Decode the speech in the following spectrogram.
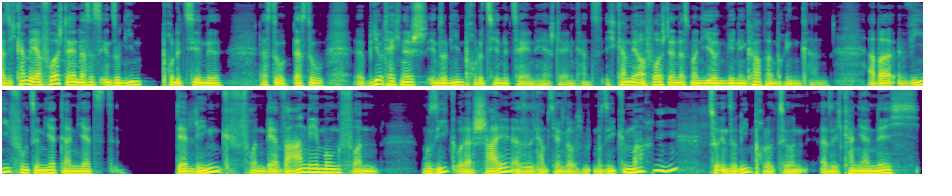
also ich kann mir ja vorstellen, dass es Insulin produzierende, dass du, dass du äh, biotechnisch Insulin produzierende Zellen herstellen kannst. Ich kann mir auch vorstellen, dass man die irgendwie in den Körper bringen kann. Aber wie funktioniert dann jetzt der Link von der Wahrnehmung von Musik oder Schall, also sie haben es ja, glaube ich, mit Musik gemacht, mhm. zur Insulinproduktion. Also ich kann ja nicht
